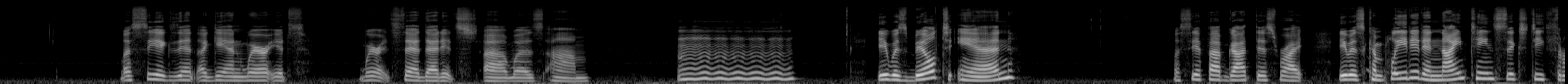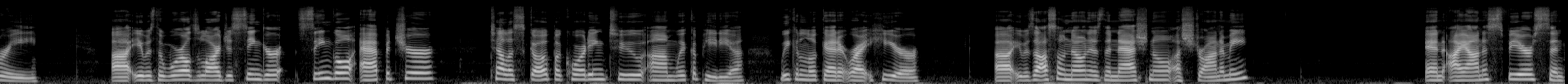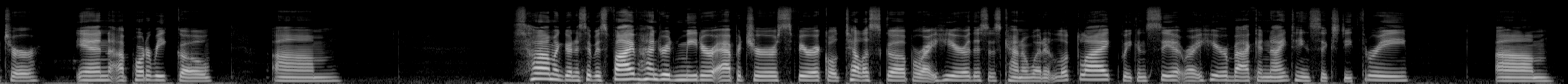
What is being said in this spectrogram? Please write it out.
let's see again where it's where it said that it uh, was. Um, mm, it was built in, let's see if I've got this right. It was completed in 1963. Uh, it was the world's largest single, single aperture telescope, according to um, Wikipedia. We can look at it right here. Uh, it was also known as the National Astronomy and Ionosphere Center in uh, Puerto Rico. Um, oh my goodness, it was 500 meter aperture spherical telescope right here. This is kind of what it looked like. We can see it right here back in 1963. Um,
